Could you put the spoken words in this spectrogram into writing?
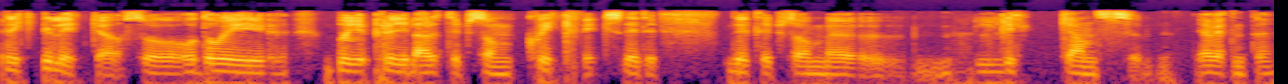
riktig lycka. Så, och då är ju, då är ju prylar typ som quick fix. Det är typ, det är typ som eh, lyckans, jag vet inte,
